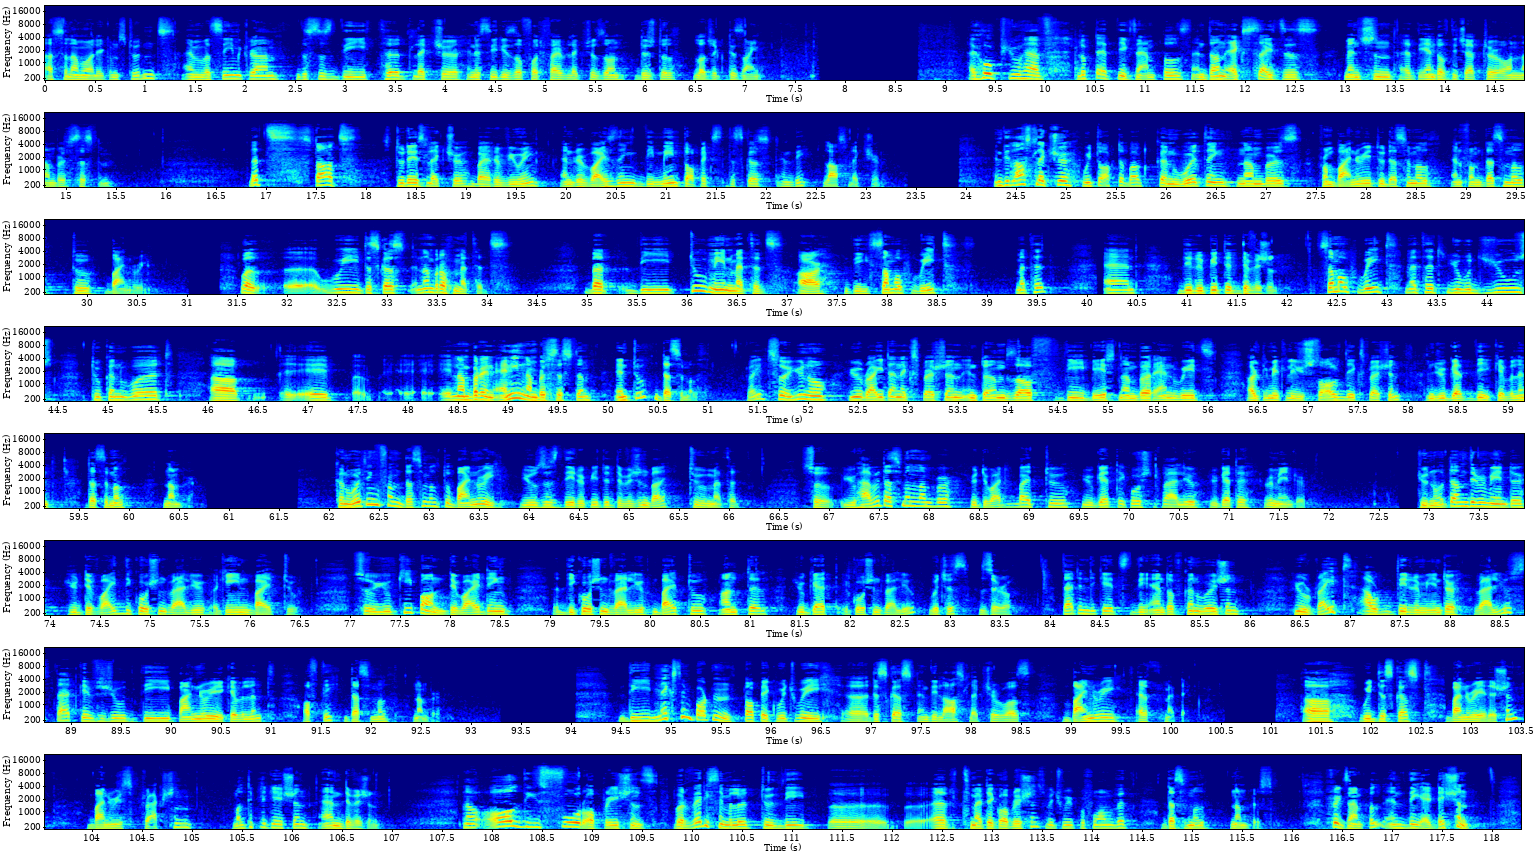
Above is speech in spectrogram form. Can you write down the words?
Assalamu alaikum students, I am Wasim Ikram. This is the third lecture in a series of 45 lectures on digital logic design. I hope you have looked at the examples and done exercises mentioned at the end of the chapter on number system. Let's start today's lecture by reviewing and revising the main topics discussed in the last lecture. In the last lecture, we talked about converting numbers from binary to decimal and from decimal to binary. Well, uh, we discussed a number of methods, but the two main methods are the sum of weight method and the repeated division. Sum of weight method you would use to convert uh, a number in any number system into decimal right so you know you write an expression in terms of the base number and weights ultimately you solve the expression and you get the equivalent decimal number converting from decimal to binary uses the repeated division by 2 method so you have a decimal number you divide it by 2 you get a quotient value you get a remainder you note down the remainder you divide the quotient value again by 2 so you keep on dividing the quotient value by 2 until you get a quotient value which is 0. That indicates the end of conversion. You write out the remainder values. That gives you the binary equivalent of the decimal number. The next important topic which we uh, discussed in the last lecture was binary arithmetic. Uh, we discussed binary addition, binary subtraction, multiplication, and division. Now, all these four operations were very similar to the uh, uh, arithmetic operations which we perform with decimal numbers. For example, in the addition,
